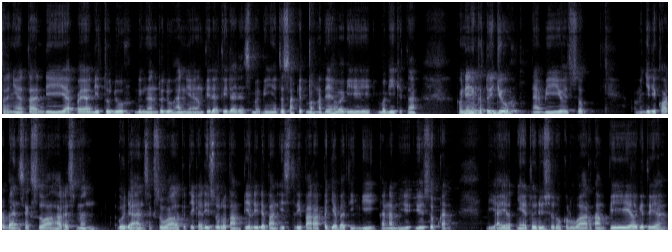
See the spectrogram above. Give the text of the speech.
ternyata di apa ya dituduh dengan tuduhan yang tidak-tidak dan sebagainya itu sakit banget ya bagi bagi kita. Kemudian yang ketujuh, Nabi Yusuf menjadi korban seksual harassment godaan seksual ketika disuruh tampil di depan istri para pejabat tinggi. Karena Yusuf kan di ayatnya itu disuruh keluar tampil gitu ya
